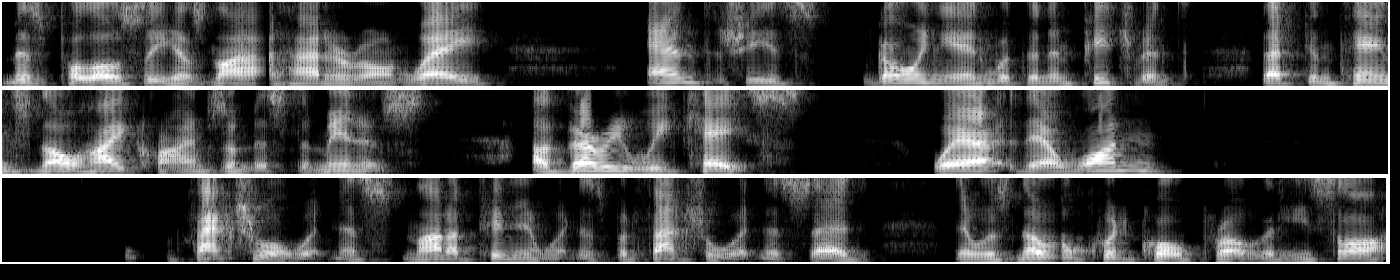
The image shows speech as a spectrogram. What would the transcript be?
Miss Pelosi has not had her own way, and she's going in with an impeachment that contains no high crimes or misdemeanors. A very weak case where their one factual witness, not opinion witness, but factual witness said there was no quid pro quo that he saw.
